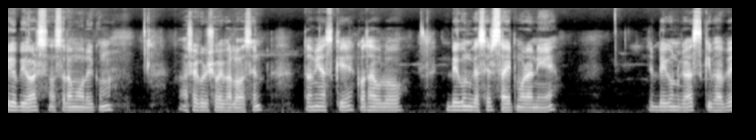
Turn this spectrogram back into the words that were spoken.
প্রিয় ভিউয়ার্স আসসালামু আলাইকুম। আশা করি সবাই ভালো আছেন। তো আমি আজকে কথা বলব বেগুন গাছের সাইড মরা নিয়ে। যে বেগুন গাছ কীভাবে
